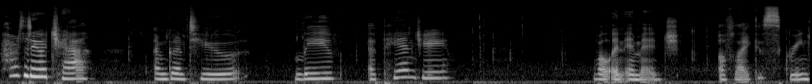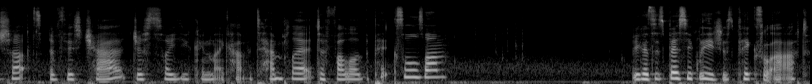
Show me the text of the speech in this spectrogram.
how to do a chair. I'm going to leave a PNG, well, an image of like screenshots of this chair just so you can like have a template to follow the pixels on. Because it's basically just pixel art,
